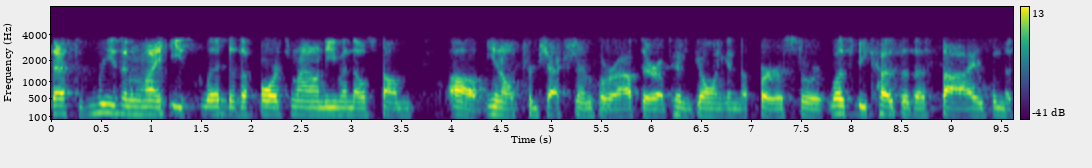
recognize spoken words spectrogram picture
that's the reason why he slid to the fourth round, even though some – uh, you know, projections were out there of him going in the first, or was because of the size and the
